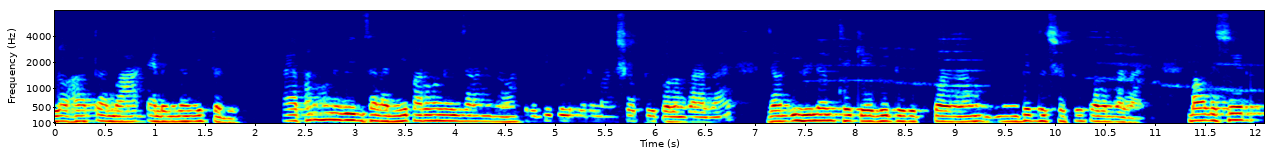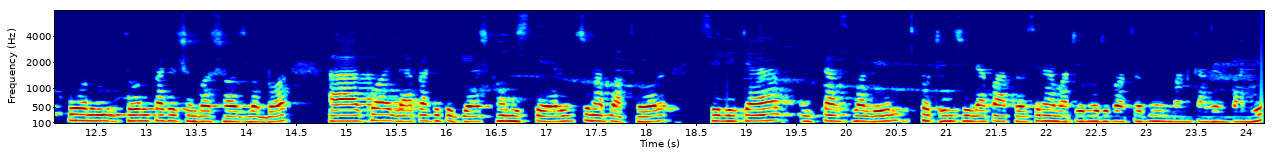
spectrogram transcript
লোহা, তামা, অ্যালুমিনিয়াম ইত্যাদি। পারমাণবিক জ্বালানি পারমাণবিক জ্বালানি ব্যবহার করে বিপুল পরিমাণ শক্তি উৎপাদন করা যায়, যেমন ইউরেনিয়াম থেকে বিদ্যুৎ উৎপাদন বিদ্যুৎ শক্তি উৎপাদন করা যায়। বাংলাদেশের কোন কোন প্রাকৃতিক সম্পদ সহজলভ্য? কয়লা, প্রাকৃতিক গ্যাস, খনিজ তেল চুনাপাথর সিলিকা কাঁচবালি কঠিন শিলা পাথর, চীনামাটি নুড়ি পাথর, নির্মাণ কাজের বালি,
